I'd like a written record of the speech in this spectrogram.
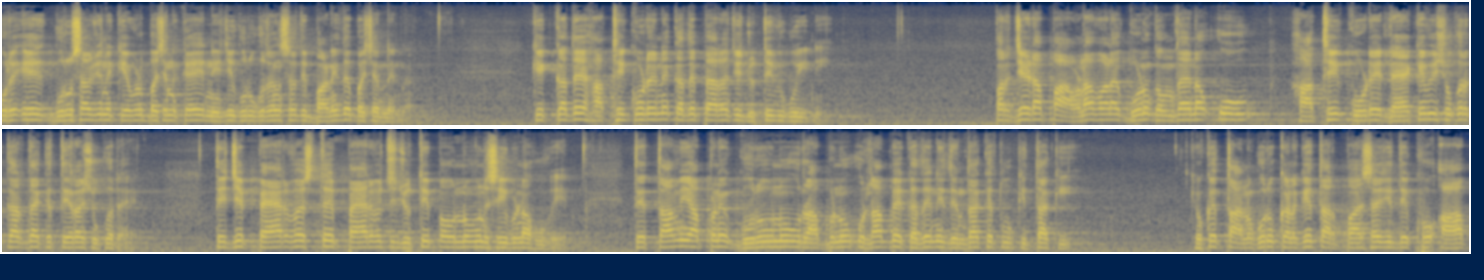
ਔਰ ਇਹ ਗੁਰੂ ਸਾਹਿਬ ਜੀ ਨੇ ਕੇਵਲ ਬਚਨ ਕਹੇ ਨਹੀਂ ਜੀ ਗੁਰੂ ਗ੍ਰੰਥ ਸਾਹਿਬ ਦੀ ਬਾਣੀ ਦੇ ਬਚਨ ਨੇ ਨਾ। ਕਿ ਕਦੇ ਹਾਥੀ ਕੋੜੇ ਨੇ, ਕਦੇ ਪੈਰਾਂ 'ਚ ਜੁੱਤੀ ਵੀ ਕੋਈ ਨਹੀਂ। ਪਰ ਜਿਹੜਾ ਭਾਵਨਾ ਵਾਲਾ ਗੁਣ ਗਾਉਂਦਾ ਨਾ, ਉਹ ਹਾਥੀ ਕੋੜੇ ਲੈ ਕੇ ਵੀ ਸ਼ੁਕਰ ਕਰਦਾ ਕਿ ਤੇਰਾ ਸ਼ੁਕਰ ਹੈ। ਤੇ ਜੇ ਪੈਰ ਵਾਸਤੇ ਪੈਰ ਵਿੱਚ ਜੁੱਤੀ ਪਾਉਣ ਨੂੰ ਵੀ ਨਸੀਬ ਨਾ ਹੋਵੇ, ਤੇ ਤਾਂ ਵੀ ਆਪਣੇ ਗੁਰੂ ਨੂੰ, ਰੱਬ ਨੂੰ ਉਲਾਂਭੇ ਕਦੇ ਨਹੀਂ ਦਿੰਦਾ ਕਿ ਤੂੰ ਕੀਤਾ ਕੀ। ਕਿਉਂਕਿ ਧੰਨ ਗੁਰੂ ਕਲਗੀਧਰ ਪਾਤਸ਼ਾਹ ਜੀ, ਦੇਖੋ ਆਪ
